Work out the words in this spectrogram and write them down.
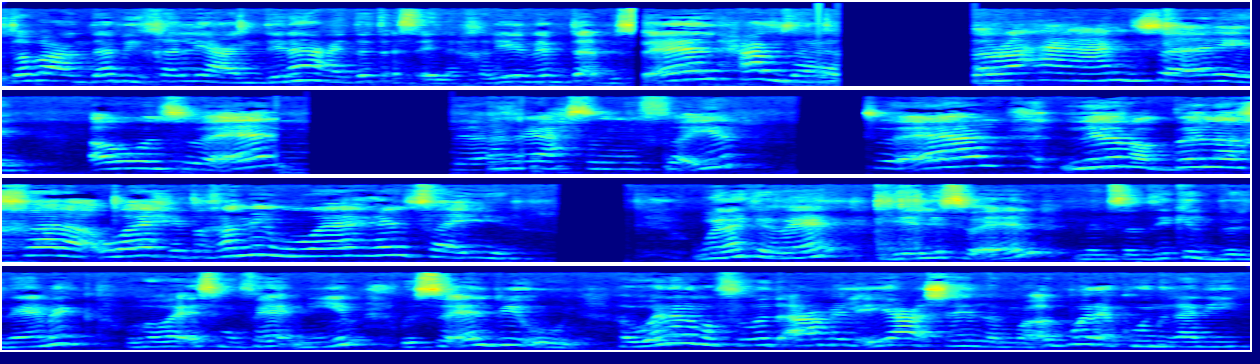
وطبعا ده بيخلي عندنا عدة أسئلة. خلينا نبدأ بسؤال حمزة. صراحة أنا عندي سؤالين. أول سؤال الغني أحسن من الفقير؟ سؤال ليه ربنا خلق واحد غني وواحد فقير؟ وأنا كمان جالي سؤال من صديق البرنامج وهو اسمه فاء ميم. والسؤال بيقول هو أنا المفروض أعمل إيه عشان لما أكبر أكون غني؟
